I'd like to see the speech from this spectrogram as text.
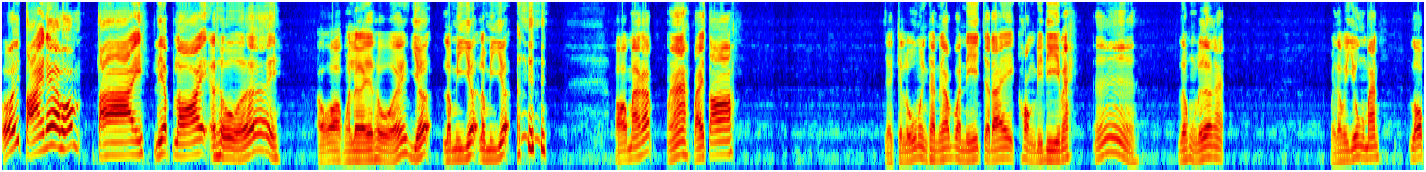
เอ้ยตายแน่ผม ตายเรียบร้อยอะโถเอ้ยเอาออกมาเลยอะโถเอ้ยเยอะเรามีเยอะเรามีเยอะ ออกมาครับมาไปต่ออยากจะรู้เหมือนกันครับ วันนี้จะได้ของดีๆไหม เออเรื่องของเรื่องอะไม่ต้องไปยุ่งกับมันลบ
